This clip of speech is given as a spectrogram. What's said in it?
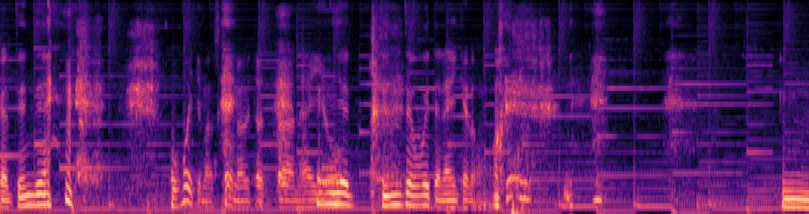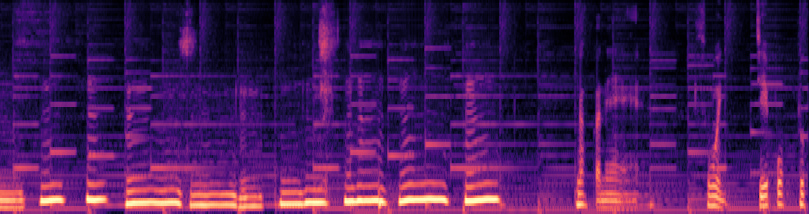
なんか全然。覚えてますか？今歌った内い容。や全然覚えてないけども。うん。なんかねすごい J-POP っ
